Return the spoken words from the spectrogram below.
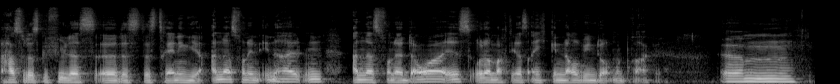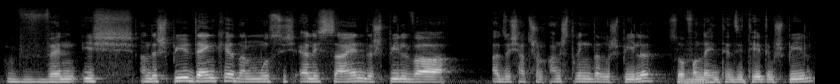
hast du das Gefühl, dass, äh, dass das Training hier anders von den Inhalten, anders von der Dauer ist? Oder macht ihr das eigentlich genau wie in Dortmund-Brakel? Ähm, wenn ich an das Spiel denke, dann muss ich ehrlich sein, das Spiel war, also ich hatte schon anstrengendere Spiele, so von der Intensität im Spiel.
